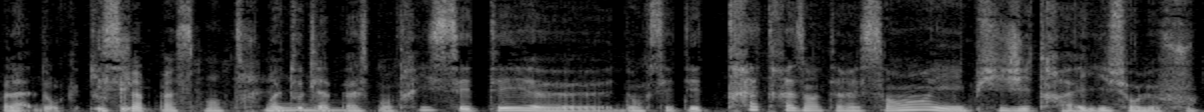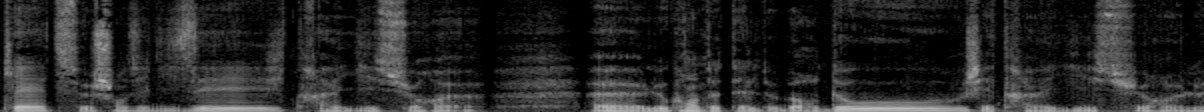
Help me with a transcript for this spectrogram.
voilà. Donc toute la passementerie. toute la passementerie, c'était euh, donc c'était très très intéressant. Et puis j'ai travaillé sur le Fouquet, ce Champs Élysées, j'ai travaillé sur euh, euh, le Grand Hôtel de Bordeaux, j'ai travaillé sur le,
